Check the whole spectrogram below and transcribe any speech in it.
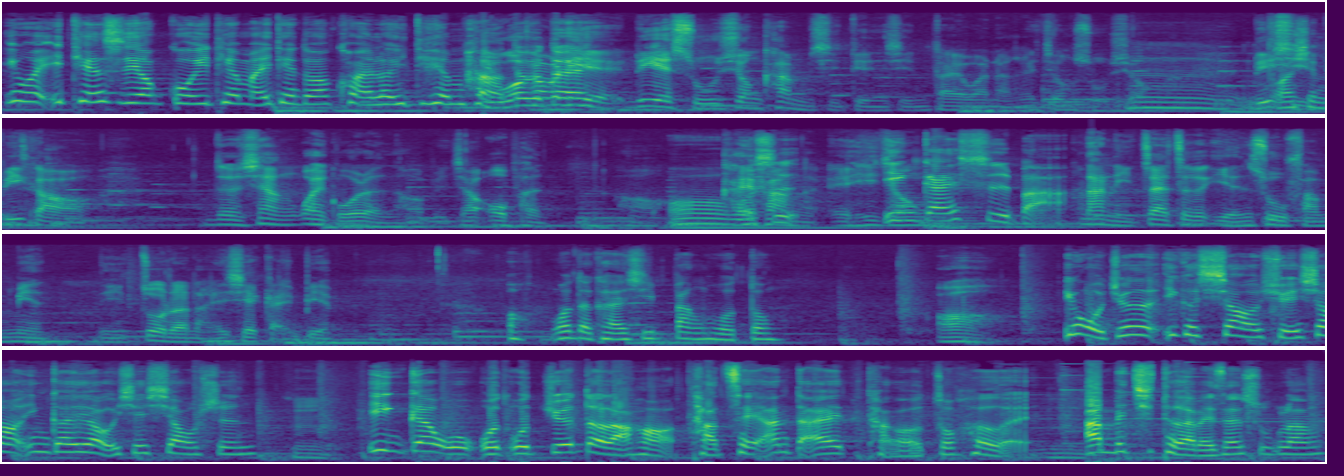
因为一天是要过一天嘛，一天都要快乐一天嘛，对不对？你的思想看不是典型台湾人的这种思想，嗯，你是比较。就像外国人哈，比较 open 哦，开放，应该是吧？那你在这个严肃方面，你做了哪一些改变？哦，我得开始办活动哦。因为我觉得一个校学校应该要有一些笑声，嗯，应该我我我觉得啦哈，读册安得爱读个做好诶，啊，要佚佗也袂使输人，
